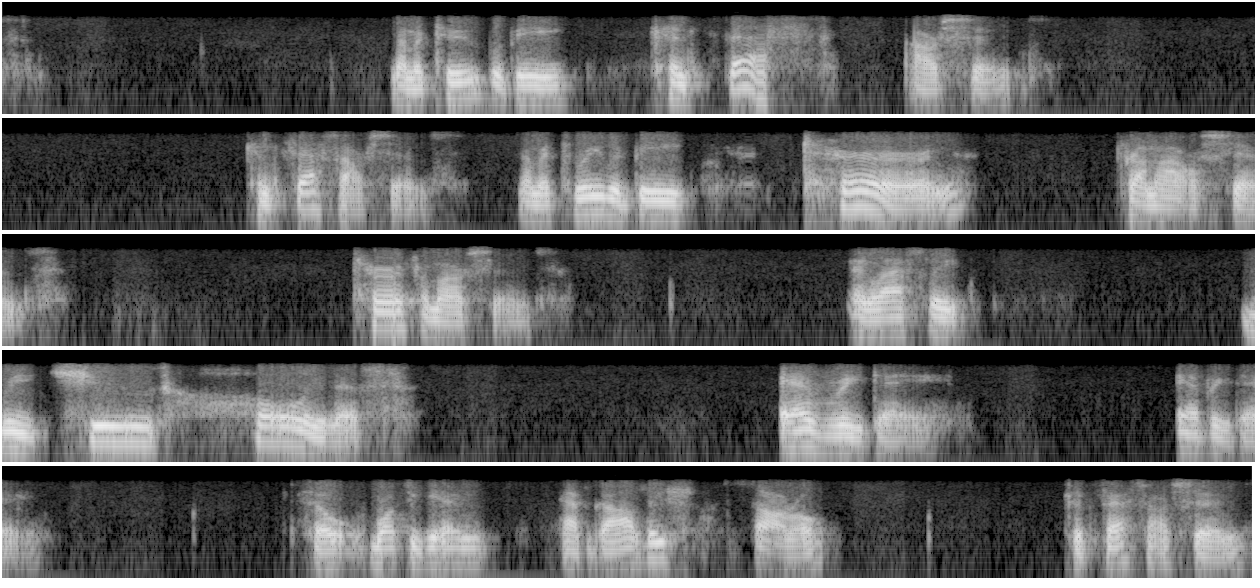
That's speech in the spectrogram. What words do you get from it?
Number two would be confess our sins. Confess our sins. Number three would be turn from our sins. Turn from our sins. And lastly, we choose holiness every day. Every day. So, once again, have godly sorrow, confess our sins,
